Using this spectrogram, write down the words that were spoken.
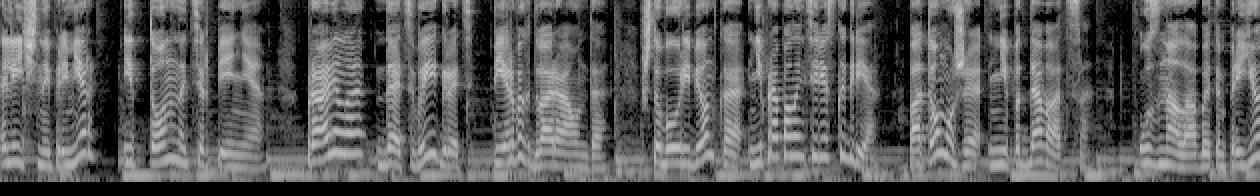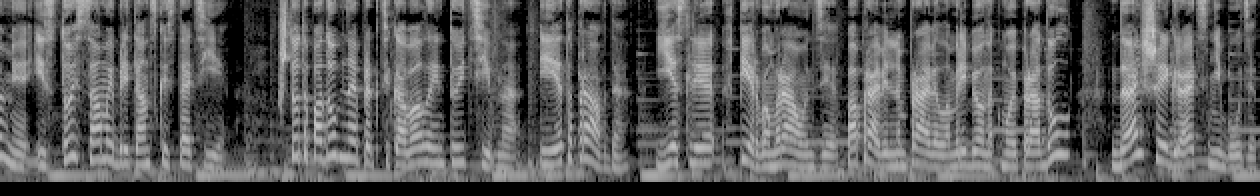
личный пример и тонна терпения. Правило – дать выиграть первых два раунда, чтобы у ребенка не пропал интерес к игре, потом уже не поддаваться. Узнала об этом приеме из той самой британской статьи. Что-то подобное практиковала интуитивно, и это правда. Если в первом раунде по правильным правилам ребенок мой продул, дальше играть не будет.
